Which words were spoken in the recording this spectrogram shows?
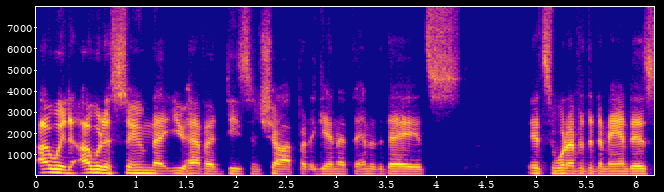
I would I would assume that you have a decent shot, but again at the end of the day it's it's whatever the demand is.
